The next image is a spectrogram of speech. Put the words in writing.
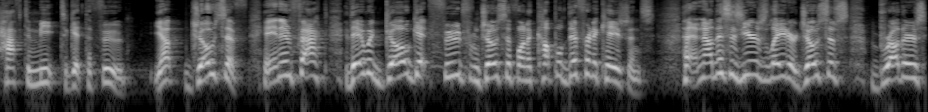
have to meet to get the food? Yep, Joseph. And in fact, they would go get food from Joseph on a couple different occasions. Now, this is years later. Joseph's brothers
